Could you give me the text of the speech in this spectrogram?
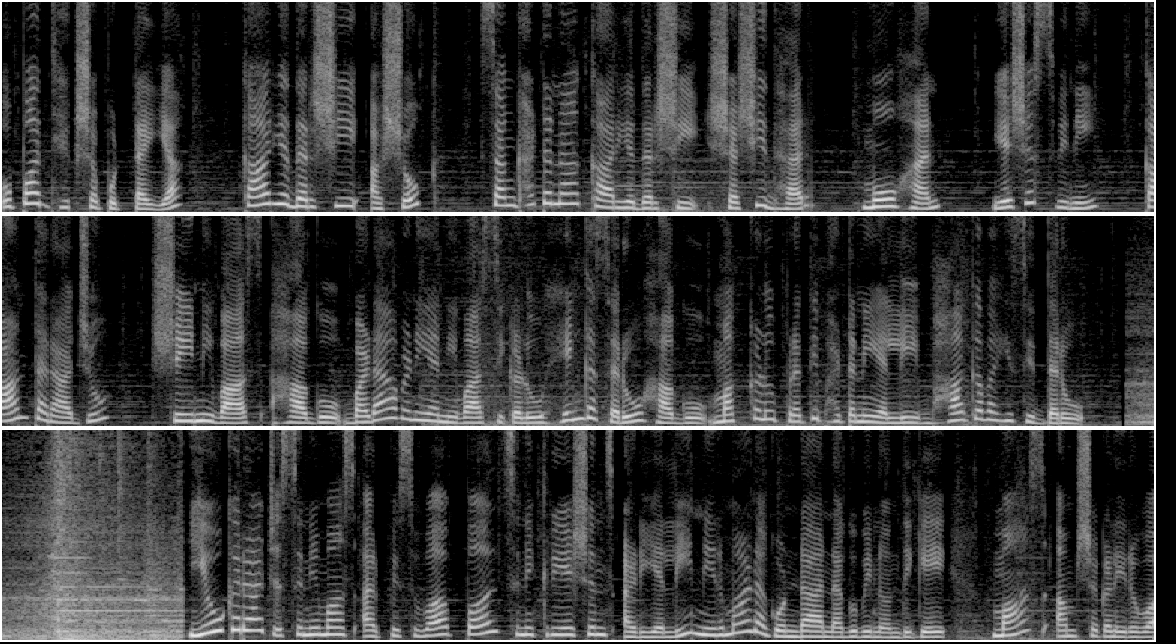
ಉಪಾಧ್ಯಕ್ಷ ಪುಟ್ಟಯ್ಯ, ಕಾರ್ಯದರ್ಶಿ ಅಶೋಕ್, ಸಂಘಟನಾ ಕಾರ್ಯದರ್ಶಿ ಶಶಿಧರ್, ಮೋಹನ್, ಯಶಸ್ವಿನಿ, ಕಾಂತರಾಜು, ಶ್ರೀನಿವಾಸ್ ಹಾಗೂ ಬಡಾವಣೆಯ ನಿವಾಸಿಗಳು, ಹೆಂಗಸರು ಹಾಗೂ ಮಕ್ಕಳು ಪ್ರತಿಭಟನೆಯಲ್ಲಿ ಭಾಗವಹಿಸಿದ್ದರು. ಯೋಗರಾಜ್ ಸಿನಿಮಾಸ್ ಅರ್ಪಿಸುವ ಪರ್ಲ್ ಸಿನಿಕ್ರಿಯೇಷನ್ಸ್ ಅಡಿಯಲ್ಲಿ ನಿರ್ಮಾಣಗೊಂಡ ನಗುವಿನೊಂದಿಗೆ ಮಾಸ್ ಅಂಶಗಳಿರುವ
